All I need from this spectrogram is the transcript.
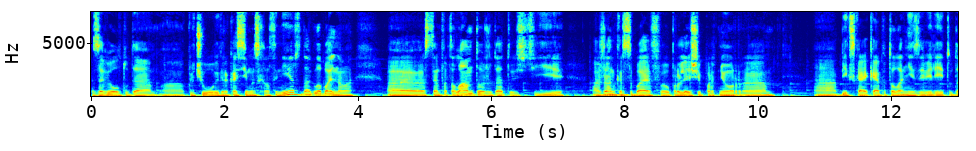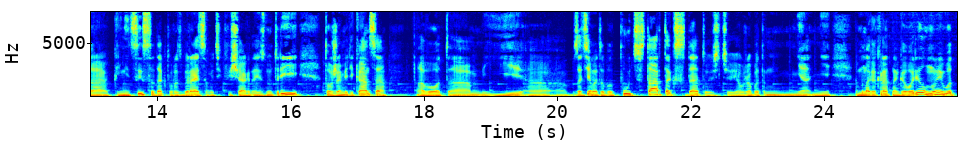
завел туда а, ключевого игрока Siemens Healthineers, да, глобального, Стэнфорд Алам тоже, да, то есть и Жан Карсыбаев, управляющий партнер а, Big Sky Capital, они завели туда клинициста, да, кто разбирается в этих вещах да, изнутри, тоже американца. Вот, и э, затем это был путь Startex, да, то есть я уже об этом не, не многократно говорил. Ну и вот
